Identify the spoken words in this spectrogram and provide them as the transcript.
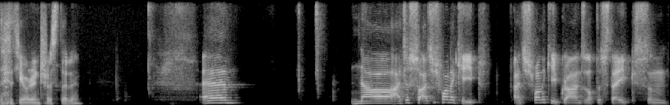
that you're interested in? Um, no, I just I just want to keep I just want to keep grinding up the stakes and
